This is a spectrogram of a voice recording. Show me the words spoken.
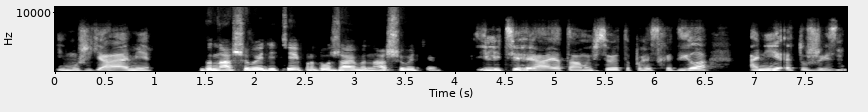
и мужьями, Вынашивая детей, продолжая вынашивать их. или теряя там, и все это происходило, они эту жизнь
